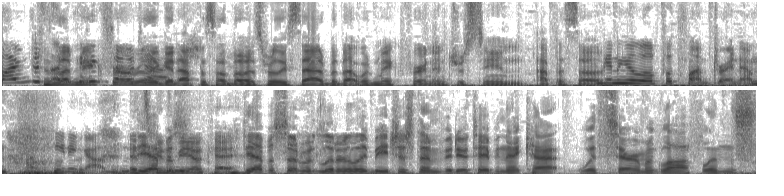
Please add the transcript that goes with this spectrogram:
I'm just Because I'm that getting makes for so a really good episode, though. It's really sad, but that would make for an interesting episode. I'm getting a little verklumped right now. I'm, I'm heating up. it's The going to epis- be okay. The episode would literally be just them videotaping that cat with Sarah McLachlan's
